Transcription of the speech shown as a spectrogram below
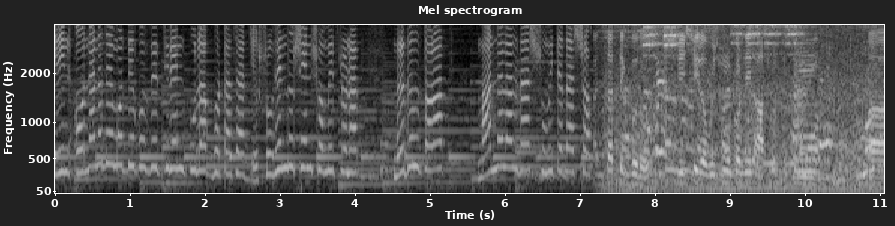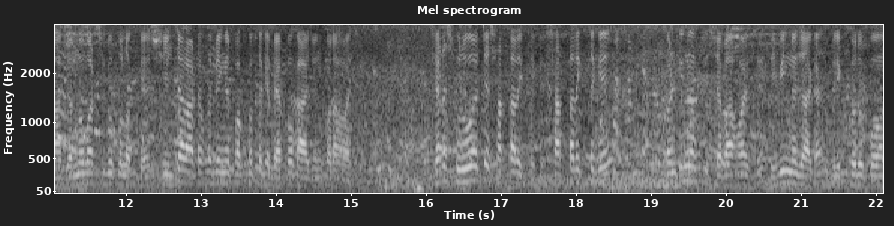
এদিন অন্যান্যদের মধ্যে উপস্থিত ছিলেন পুলক ভট্টাচার্য, শুভেন্দু সেন, সৌমিত্রনাথ, মৃদুল তরাত, মান্নালাল দাস, সুমিতা দাস সহ আধ্যাত্মিক গুরু শ্রী শ্রী রবিশঙ্করজির আটষট্টিতম জন্মবার্ষিকী উপলক্ষে শিলচর আর্ট অফ লিভিংয়ের পক্ষ থেকে ব্যাপক আয়োজন করা হয়েছে। সেটা শুরু হয়েছে সাত তারিখ থেকে। সাত তারিখ থেকে কন্টিনিউয়াসলি সেবা হয়েছে বিভিন্ন জায়গায়। বৃক্ষরোপণ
